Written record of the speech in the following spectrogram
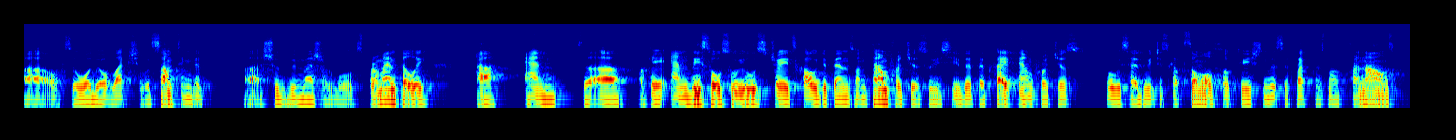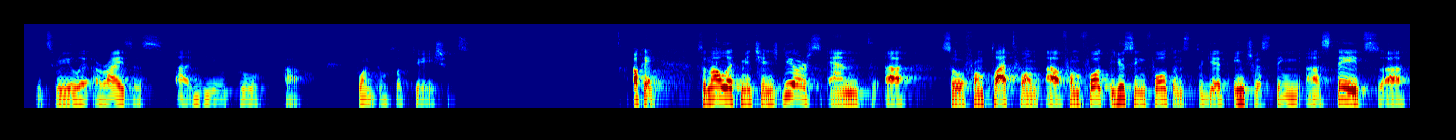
uh, of the order of actually something that uh, should be measurable experimentally. Uh, and uh, okay, and this also illustrates how it depends on temperature. So you see that at high temperatures, where we said we just have thermal fluctuation, this effect is not pronounced. It really arises uh, due to quantum fluctuations. Okay, so now let me change gears. And uh, so from platform, uh, from using photons to get interesting uh, states, uh,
